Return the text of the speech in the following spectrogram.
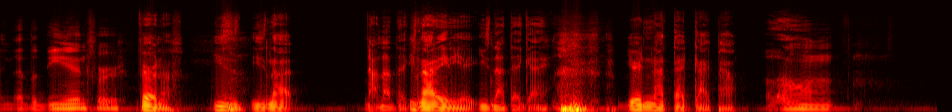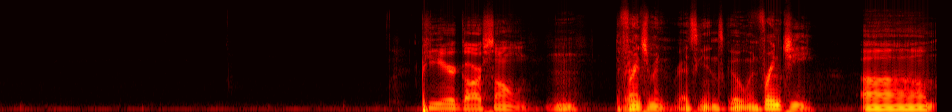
Ain't that the DN for? Fair enough. He's he's not Nah, not that he's guy. not 88. He's not that guy. You're not that guy, pal. Um, Pierre Garcon. The Frenchman, Redskins, good one. Frenchie. Um,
